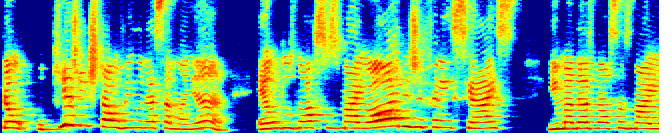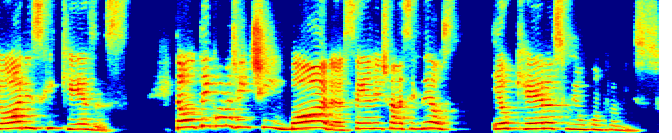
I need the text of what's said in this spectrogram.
Então, o que a gente está ouvindo nessa manhã é um dos nossos maiores diferenciais e uma das nossas maiores riquezas. Então, não tem como a gente ir embora sem a gente falar assim, Deus, eu quero assumir um compromisso.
